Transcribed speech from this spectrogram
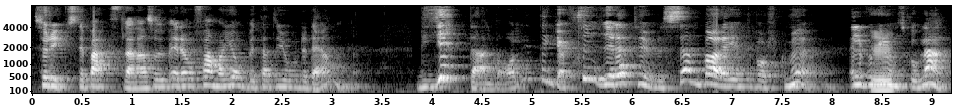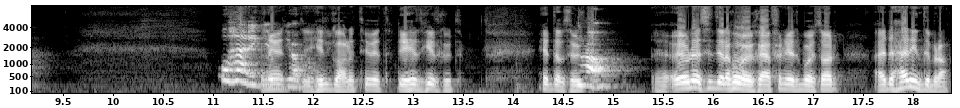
så rycks det på axlarna. Så är det, och fan vad jobbigt att du gjorde den. Det är jätteallvarligt tänker jag. 4000 bara i Göteborgs kommun. Eller på mm. grundskolan. Åh herregud. Nej, jag... Det är helt galet, jag vet. Det är helt, helt sjukt. Helt absurt. Ja. Eh, och jag vill citera HR-chefen i Göteborgs stad. Nej, det här är inte bra.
